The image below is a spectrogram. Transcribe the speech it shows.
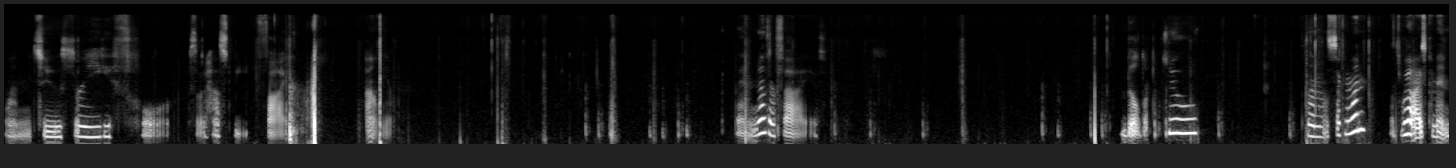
One, two, three, four. so it has to be five. Oh, yeah. Another five. Build up two. Then the second one, that's where the eyes come in.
